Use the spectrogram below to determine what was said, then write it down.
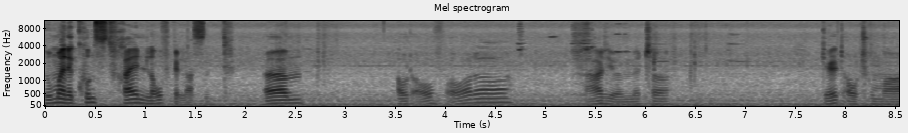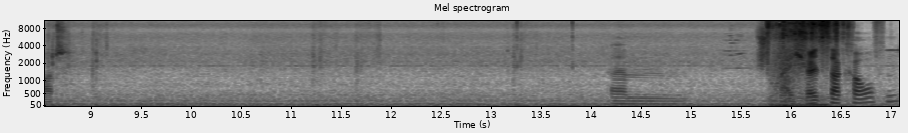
nur meine Kunst freien Lauf gelassen. Ähm, Out of Order. Radioemitter. Geldautomat. Ähm, Streichhölzer kaufen?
